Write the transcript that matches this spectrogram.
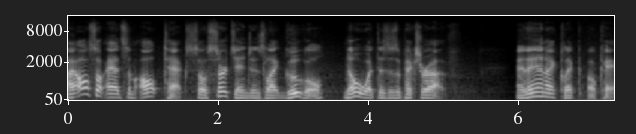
I also add some alt text so search engines like Google know what this is a picture of. And then I click OK.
